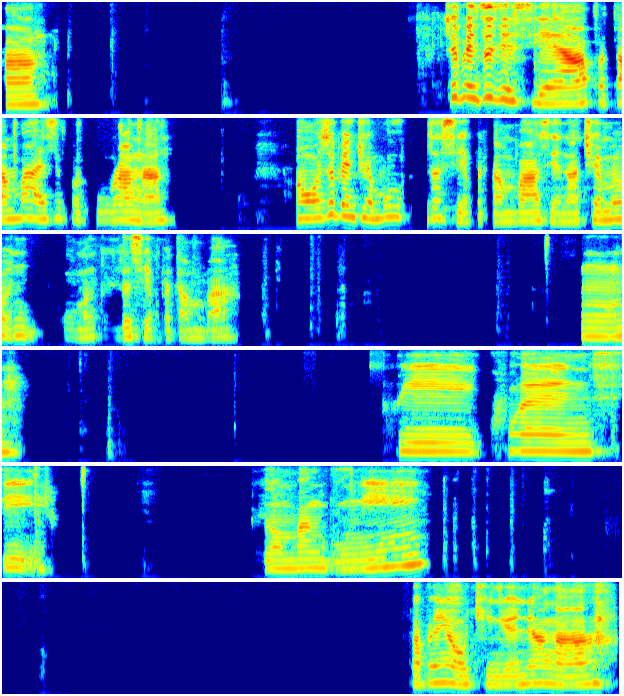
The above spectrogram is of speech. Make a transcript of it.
他。这边自己写啊，不当巴还是不鼓让啊？啊，我这边全部在写不当巴先啊，全部我们跟着写不当巴。嗯，frequency gelombang bunyi，小朋友请原谅啊，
